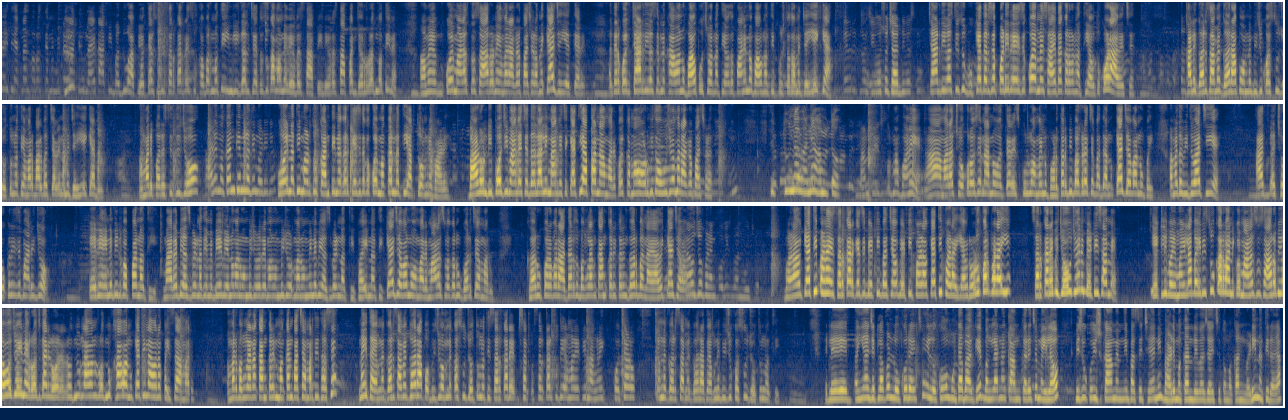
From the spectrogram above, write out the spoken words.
ગઈ હતી એટલા જ વર્ષથી અમને મીટર આપ્યું લાઇટ આપી બધું આપ્યું. અત્યાર સુધી સરકારને શું ખબર નહોતી ઇનલીગલ છે તો શું કામ અમને વ્યવસ્થા આપી? વ્યવસ્થા આપવાની જરૂર જ નહોતી ને. અમે કોઈ માણસનો સહારો નહીં અમારે આગળ પાછળ અમે ક્યાં જઈએ અત્યારે? અત્યારે કોઈ ચાર દિવસ એમને ખાવાનો ભાવ પૂછવા નથી આવતો પાણીનો ભાવ નથી પૂછતો તો અમે જઈએ ક્યાં? કેવી રીતના જીવો છો ચાર દિવસથી? ચાર દિવસથી શું ભૂખ્યા દરસા પડી રહે છે? કોઈ અમને સહાયતા કરવા નથી આવતું. કોણ આવે છે? ખાલી ઘર સામે ઘર આપો અમને બીજું કશું જોતું નથી. અમારા બાલ બચ્ચા લઈને અમે જઈએ ક્યાં બી અમારી પરિસ્થિતિ જો ભાડે મકાન કેમ નથી મળી રહ્યું? કોઈ નથી મળતું. કાંતિનગર કહે છે તો કોઈ મકાન નથી આપતું અમને ભાડે. ભાડો ડિપોઝિટ માંગે છે દલાલી માંગે છે ક્યાંથી આપવાના અમારે? કોઈ કમાવાવાળું બી તો હોવું જોઈએ અમારે આગળ પાછળ. તું ના બને આમ તો. આમ તો સ્કૂલમાં ભણે. હા મારા છોકરો છે નાનો અત્યારે સ્કૂલનું અમે એનું ભણતર બી બગડે છે બધાનું. ક્યાં જવાનું ભાઈ? અમે તો વિધવા છીએ. આજ બે છોકરી છે મારી જો. એને એને બી પપ્પા નથી. મારે બી હસબન્ડ નથી. અમે બે બહેનો મારી મમ્મી જોડે રહે મારી મમ્મી જોડે મારી મમ્મીને બી હસબન્ડ નથી ભાઈ નથી. ક્યાં જવાનું અમારે? માણસ વગરનું ઘર છે અમારું. ઘર ઉપર અમારા આધાર તો બંગલાનું કામ કરી કરીને ઘર બનાવ્યા હવે ક્યાં જવાનું? ભણાવજો પણ પોલીસ બનવું છે. ભણાવ ક્યાંથી ભણાય? સરકાર કહે છે બેટી બચાવો બેટી પઢાવ ક્યાંથી ભણાવીએ હવે રોડ ઉપર ભણાવીએ સરકારે બી જોવું જોઈએ ને બેટી સામે. એકલી ભાઈ મહિલા બૈરી શું કરવાની? કોઈ માણસનો સારો બી હોવો જોઈએ ને? રોજગારી રોજનું લાવવાનું રોજનું ખાવાનું. ક્યાંથી લાવવાના પૈસા અમારે? અમારે બંગલાના કામ કરીને મકાન પાછા અમારથી થશે? નહીં થાય, અમને ઘર સામે ઘર આપો. બીજું અમને કશું જોતું નથી. સરકારે, સર- સરકાર સુધી અમારે એટલી માંગણી પહોંચાડો કે અમને ઘર સામે ઘર આપે. અમને બીજું કશું જોતું નથી. એટલે અહીંયા જેટલા પણ લોકો રહે છે, એ લોકો મોટા ભાગે બંગલાના કામ કરે છે, મહિલાઓ. બીજું કોઈ જ કામ એમની પાસે છે નહીં. ભાડે મકાન લેવા જાય છે તો મકાન મળી નથી રહ્યા.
